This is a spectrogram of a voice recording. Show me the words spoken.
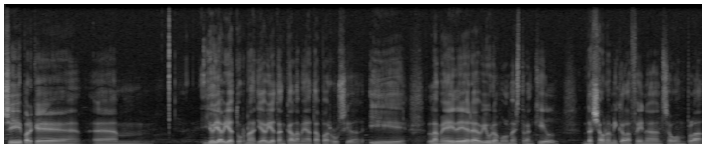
Sí, perquè eh, jo ja havia tornat, ja havia tancat la meva etapa a Rússia i la meva idea era viure molt més tranquil, deixar una mica la feina en segon pla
